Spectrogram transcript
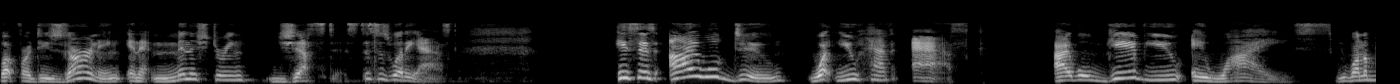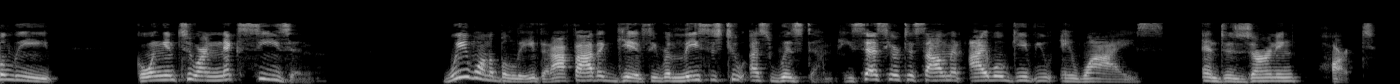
but for discerning and administering justice. This is what he asked. He says, I will do what you have asked. I will give you a wise. We want to believe going into our next season we want to believe that our Father gives, He releases to us wisdom. He says here to Solomon, I will give you a wise and discerning heart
